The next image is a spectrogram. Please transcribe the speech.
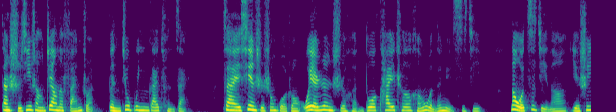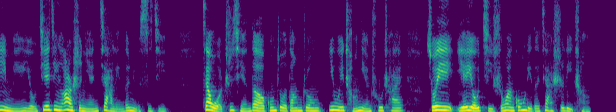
但实际上，这样的反转本就不应该存在。在现实生活中，我也认识很多开车很稳的女司机。那我自己呢，也是一名有接近二十年驾龄的女司机。在我之前的工作当中，因为常年出差，所以也有几十万公里的驾驶里程，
